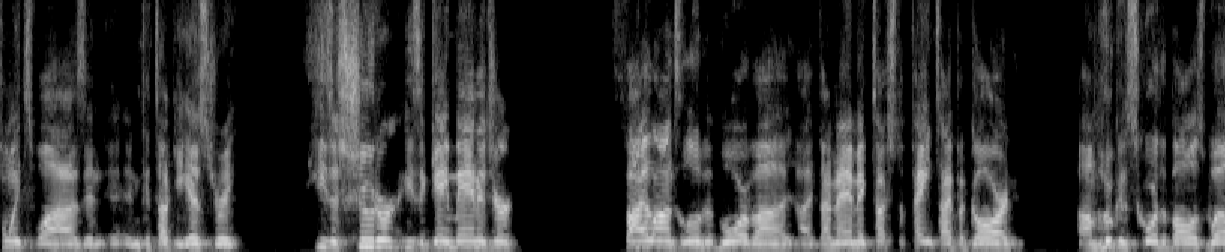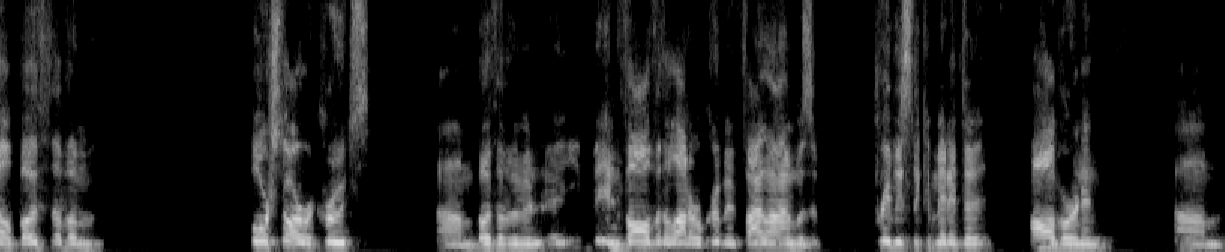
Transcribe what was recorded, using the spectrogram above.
points wise in, in Kentucky history. He's a shooter, he's a game manager. Philon's a little bit more of a, a dynamic, touch the paint type of guard um, who can score the ball as well. Both of them four star recruits. Um, both of them in, involved with a lot of recruitment. Philon was previously committed to Auburn and um,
